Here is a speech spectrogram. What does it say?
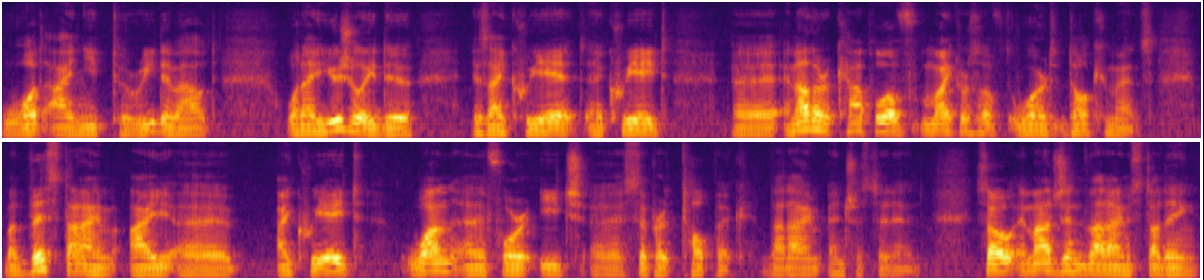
what I need to read about, what I usually do is I create uh, create uh, another couple of Microsoft Word documents, but this time I uh, I create one uh, for each uh, separate topic that I'm interested in. So imagine that I'm studying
